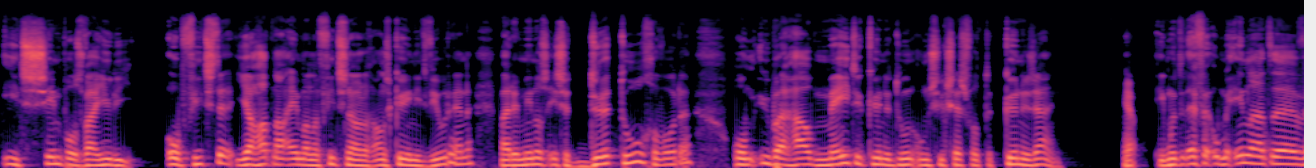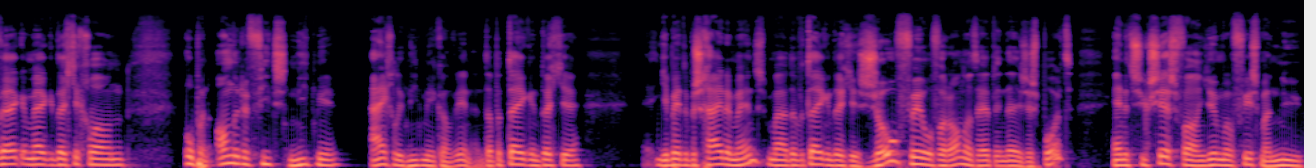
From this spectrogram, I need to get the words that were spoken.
iets simpels waar jullie op fietsten. Je had nou eenmaal een fiets nodig, anders kun je niet wielrennen. Maar inmiddels is het dé tool geworden om überhaupt mee te kunnen doen om succesvol te kunnen zijn. Ja. Ik moet het even op me in laten werken en merken dat je gewoon op een andere fiets niet meer, eigenlijk niet meer kan winnen. Dat betekent dat je, je bent een bescheiden mens, maar dat betekent dat je zoveel veranderd hebt in deze sport. En het succes van Jumbo-Visma nu,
